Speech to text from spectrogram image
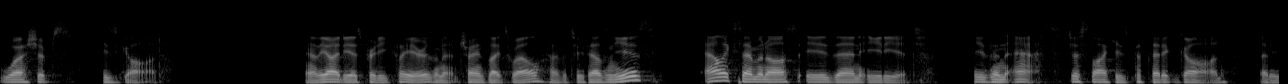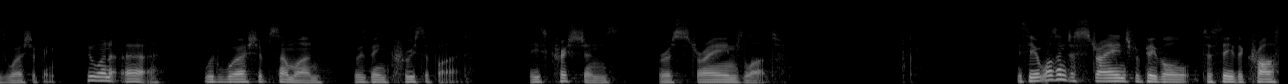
worships his God. Now, the idea is pretty clear, isn't it? Translates well over 2,000 years. Alex Alexamenos is an idiot. He's an ass, just like his pathetic God that he's worshipping. Who on earth would worship someone who has been crucified? These Christians were a strange lot. You see, it wasn't just strange for people to see the cross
